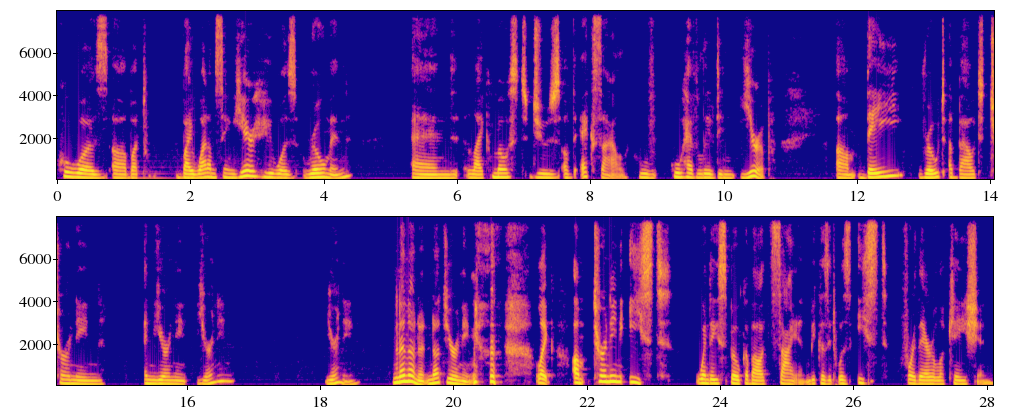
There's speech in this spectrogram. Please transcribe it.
who was, uh, but by what I'm saying here, he was Roman, and like most Jews of the exile who who have lived in Europe, um, they wrote about turning and yearning, yearning, yearning. No, no, no, no, not yearning. like um, turning east when they spoke about Zion because it was east for their location.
